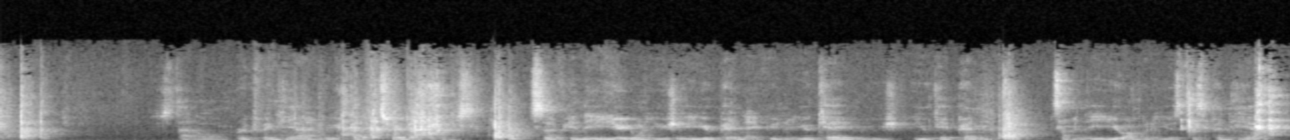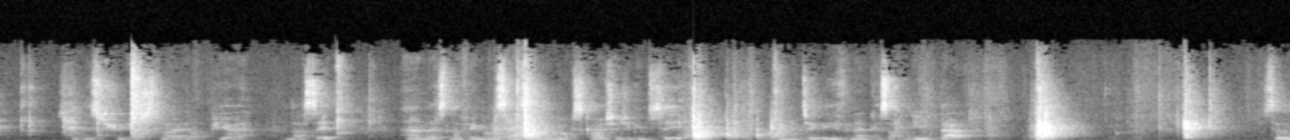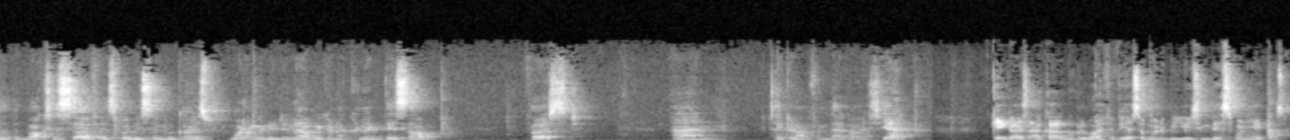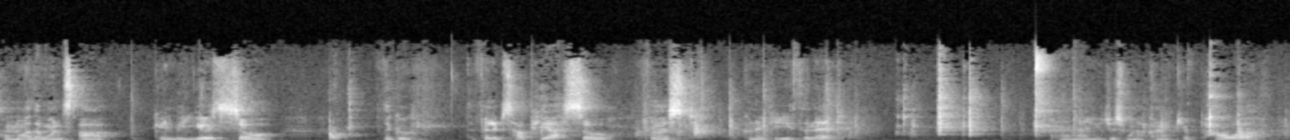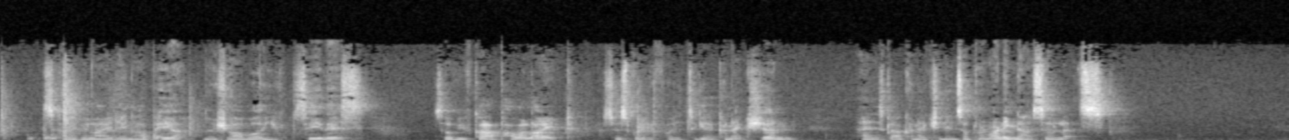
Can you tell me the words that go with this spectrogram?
standard brick thing here and we get two adapters. So if you're in the EU you want to use your EU pin, if you're in the UK you use UK pin. So I'm in the EU, I'm going to use this pin here. So this should just slide up here and that's it. And there's nothing else inside the box guys as you can see. I'm going to take the ethernet because I need that. So the box itself is very simple guys. What I'm going to do now we're going to connect this up first and take it on from there guys yeah? Okay guys I got a Google Wi-Fi here so I'm going to be using this one here because all my other ones are to be used. So the Google the Philips hub here so first connect your Ethernet. And then you just want to connect your power. It's going to be lighting up here. Not sure how well you can see this. So we've got a power light. Let's just wait for it to get a connection. And it's got a connection it's up and running now. So let's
